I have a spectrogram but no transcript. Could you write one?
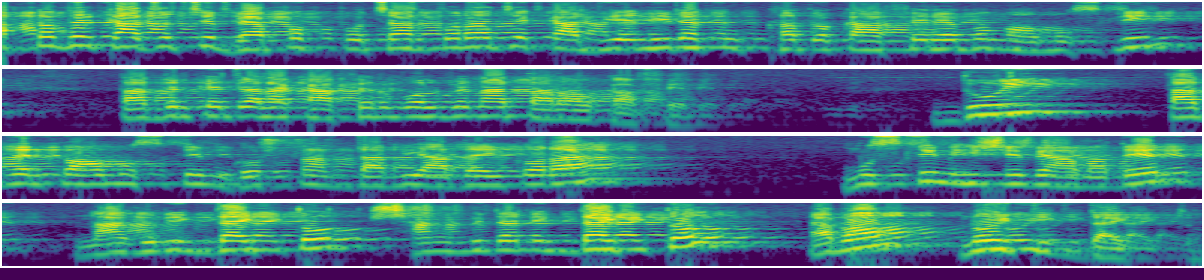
আপনাদের কাজ হচ্ছে ব্যাপক প্রচার করা যে কাদিয়ানিরা কুখ্যাত কাফের এবং অমুসলিম তাদেরকে যারা কাফের বলবে না তারাও কাফের। দুই, তাদেরকে অমুসলিম ঘোষণার দাবি আদায় করা, মুসলিম হিসেবে আমাদের নাগরিক দায়িত্ব, সাংবিধানিক দায়িত্ব এবং নৈতিক দায়িত্ব।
